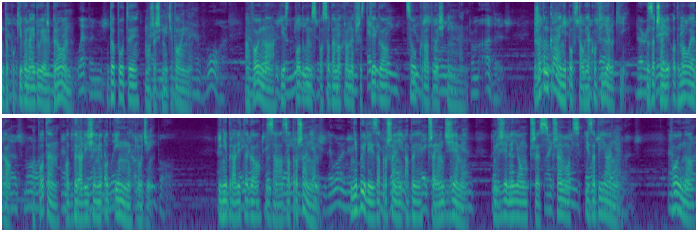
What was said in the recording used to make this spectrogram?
Dopóki wynajdujesz broń, dopóty możesz mieć wojny. A wojna jest podłym sposobem ochrony wszystkiego, co ukradłeś innym. Żaden kraj nie powstał jako wielki. Zaczęli od małego, a potem odbierali ziemię od innych ludzi. I nie brali tego za zaproszeniem. Nie byli zaproszeni, aby przejąć ziemię. Wzięli ją przez przemoc i zabijanie. Wojna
